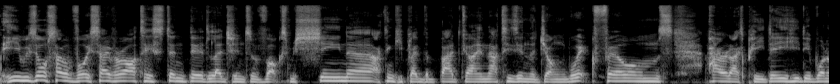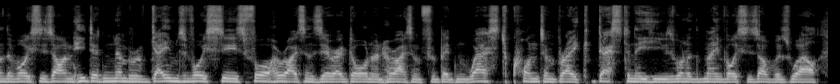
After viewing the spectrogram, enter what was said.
He was also a voiceover artist and did Legends of Vox Machina. I think he played the bad guy in that. He's in the John Wick films, Paradise PD. He did one of the voices on. He did a number of games voices for Horizon Zero Dawn and Horizon Forbidden West, Quantum Break, Destiny. He was one of the main voices of as well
